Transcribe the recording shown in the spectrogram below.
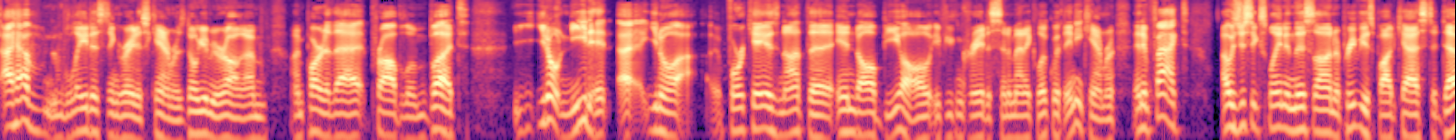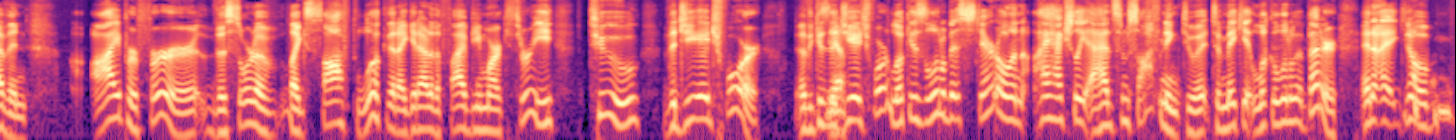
I have latest and greatest cameras. Don't get me wrong. I'm I'm part of that problem, but you don't need it. Uh, you know, 4K is not the end all be all if you can create a cinematic look with any camera. And in fact, I was just explaining this on a previous podcast to Devin. I prefer the sort of like soft look that I get out of the 5D Mark III to the GH4 uh, because the GH4 look is a little bit sterile, and I actually add some softening to it to make it look a little bit better. And I, you know,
